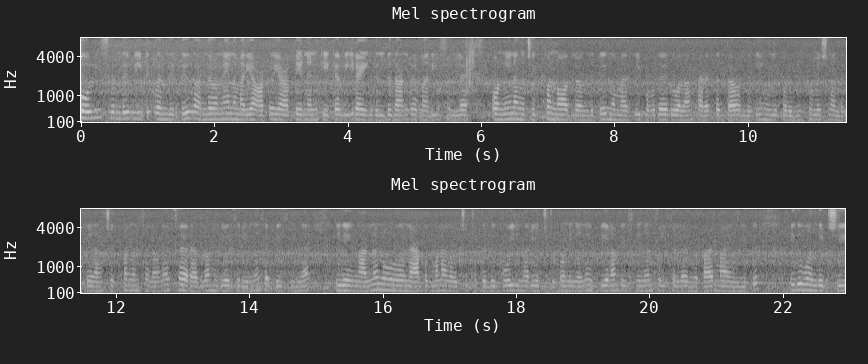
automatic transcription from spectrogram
Police வந்து வீட்டுக்கு வந்துட்டு வந்தோடனே இந்த மாதிரி ஆட்டோ யார்ட்டு என்னன்னு கேட்க வீடா எங்களுது தான்ற மாதிரி சொல்ல உடனே நாங்கள் செக் பண்ணோம். அதில் வந்துட்டு இந்த மாதிரி போதை இதுவெல்லாம் கடத்ததாக வந்துட்டு எங்களுக்கு ஒரு இன்ஃபர்மேஷன் வந்திருக்கு. நாங்கள் செக் பண்ணோன்னு சொன்னோன்னே சார் அதெல்லாம் முடியாது. சரி என்ன சார் பேசுகிறீங்க இது எங்கள் அண்ணனும் ஞாபகமாக நாங்கள் வச்சுட்ருக்குறது கோயில் மாதிரி வச்சுட்ருக்கோம் நீங்கள் என்ன இப்படியெல்லாம் பேசுகிறீங்கன்னு சொல்லி சொல்ல எங்கள் பாருமா எங்களுக்கு. இது வந்துடுச்சு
